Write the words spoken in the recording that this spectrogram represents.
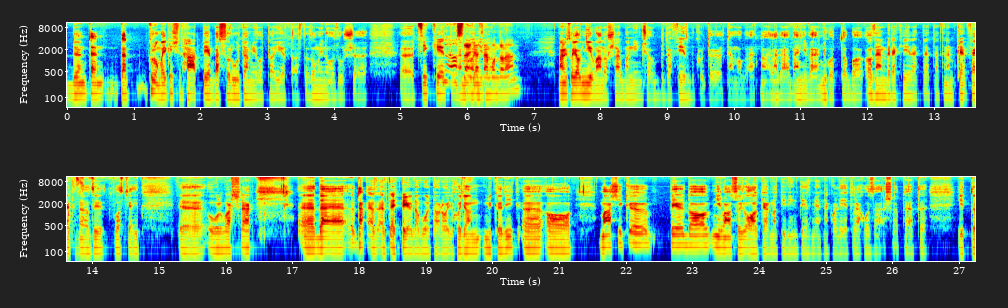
dönteni. Tehát tudom, hogy egy kicsit háttérbe szorult, amióta írta azt az ominózus ö, cikkét. Na, azt nem annyira... mondanám. Mármint, hogy a nyilvánosságban nincs, a, Facebookról törölte magát. Na, legalább ennyivel nyugodtabb az emberek élete, tehát nem feltétlenül az ő posztjait ö, olvassák. De tehát ez, ez egy példa volt arra, hogy hogyan működik. A másik példa nyilván az, hogy alternatív intézményeknek a létrehozása. Tehát itt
